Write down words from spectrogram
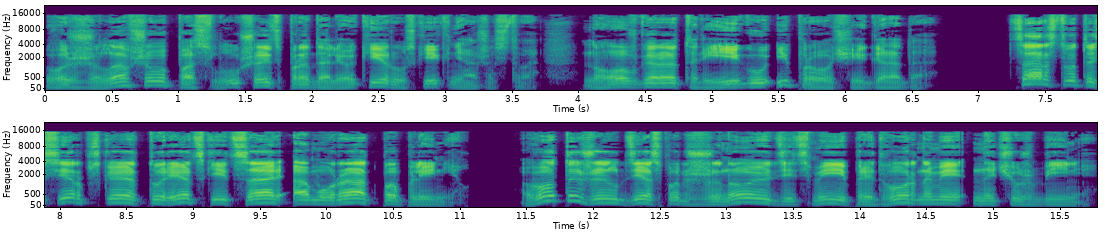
возжелавшего послушать про далекие русские княжества, Новгород, Ригу и прочие города. Царство-то сербское турецкий царь Амурат попленил. Вот и жил деспот с женою, детьми и придворными на чужбине.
